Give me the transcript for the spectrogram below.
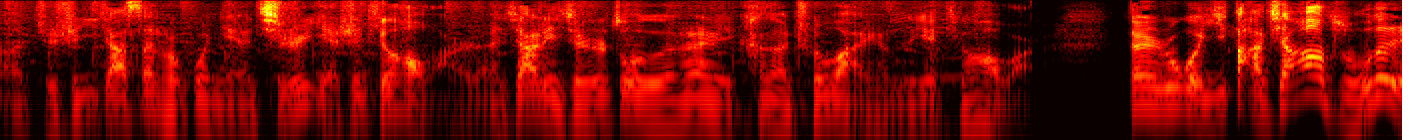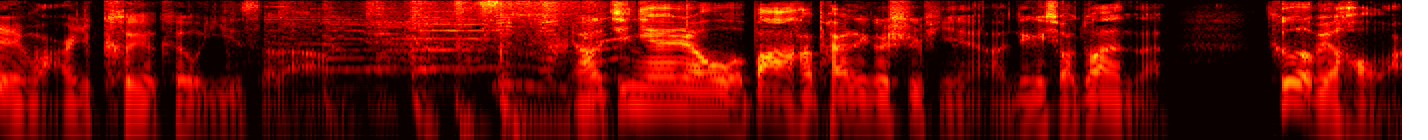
啊，只是一家三口过年，其实也是挺好玩的。家里其实坐坐在那里看看春晚什么的也挺好玩。但是如果一大家族的人玩，就可可有意思了啊。然后今年，然后我爸还拍了一个视频啊，那个小段子。特别好玩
